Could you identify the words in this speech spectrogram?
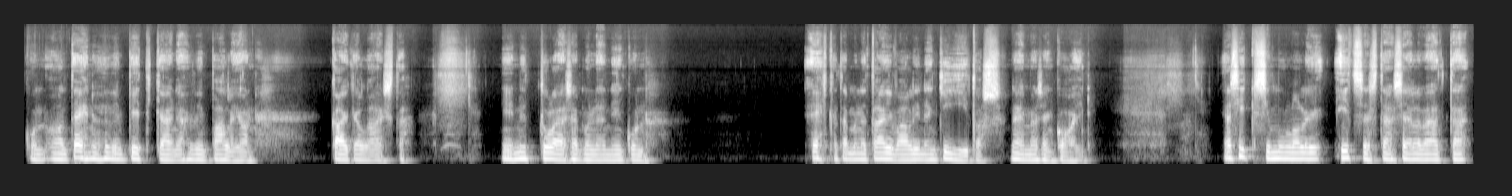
Kun olen tehnyt hyvin pitkään ja hyvin paljon kaikenlaista, niin nyt tulee semmoinen niin kuin – ehkä tämmöinen taivaallinen kiitos, näin mä sen koin. Ja siksi mulla oli itsestään selvää, että,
